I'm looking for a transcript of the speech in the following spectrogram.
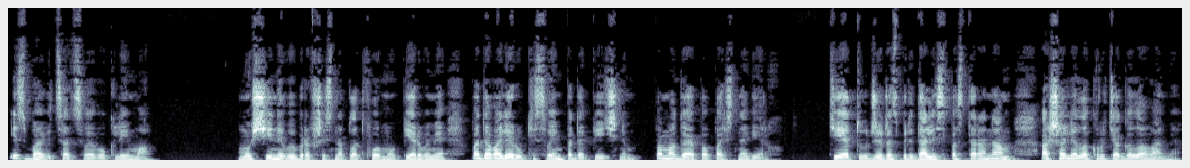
избавиться от своего клейма. Мужчины, выбравшись на платформу первыми, подавали руки своим подопечным, помогая попасть наверх. Те тут же разбредались по сторонам, ошалело крутя головами.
